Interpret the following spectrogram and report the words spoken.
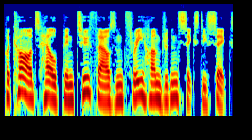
Picard's help in 2366.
